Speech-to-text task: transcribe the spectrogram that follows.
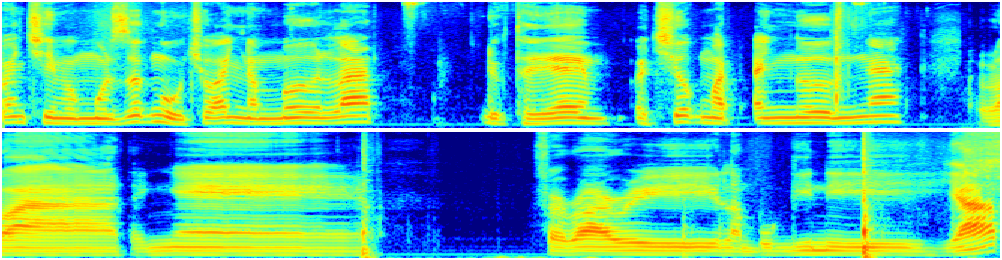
anh chìm vào một giấc ngủ cho anh nằm mơ lát Được thấy em ở trước mặt anh ngơ ngác. Và thấy nghe Ferrari, Lamborghini, Yap.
